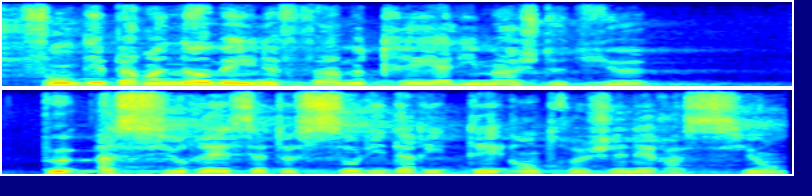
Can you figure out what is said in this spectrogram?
fondé par un homme et une femme créés à l'image de Dieu, peut assurer cette solidarité entre générations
